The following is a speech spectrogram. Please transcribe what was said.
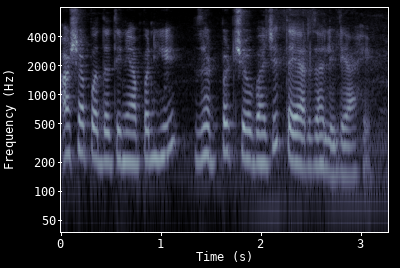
अशा पद्धतीने आपण ही झटपट शेवभाजी तयार झालेली आहे.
